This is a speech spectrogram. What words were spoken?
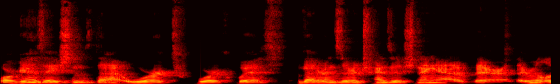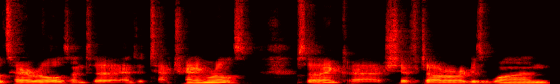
organizations that work work with veterans that are transitioning out of their, their military roles into into tech training roles. So I think uh, Shift.org is one.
